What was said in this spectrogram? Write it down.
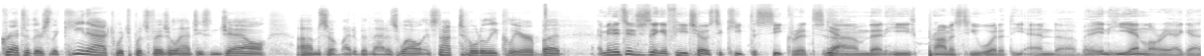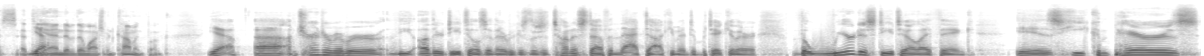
granted, there's the Keene Act, which puts vigilantes in jail. Um, so it might have been that as well. It's not totally clear, but I mean, it's interesting if he chose to keep the secret Yeah. um, that he promised he would at the end of, and he and Laurie, I guess, at the Yeah. end of the Watchmen comic book. Yeah, uh, I'm trying to remember the other details in there because there's a ton of stuff in that document in particular. The weirdest detail, I think, is he compares.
